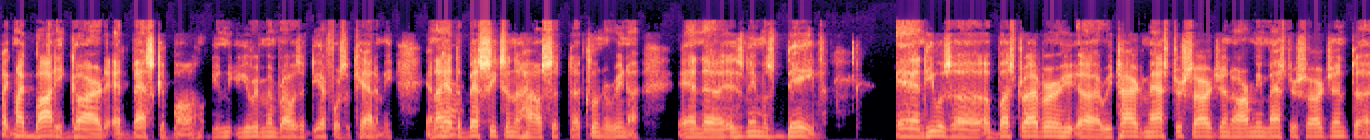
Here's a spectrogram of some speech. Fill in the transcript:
like my bodyguard at basketball you, you remember i was at the air force academy and i had the best seats in the house at uh, clune arena and uh, his name was dave and he was a, a bus driver, uh, retired master sergeant, army master sergeant. Uh,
